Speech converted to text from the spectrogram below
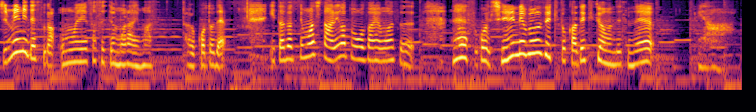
地味にですが応援させてもらいます。ということで、いただきました。ありがとうございます。ねすごい心理分析とかできちゃうんですね。いやー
